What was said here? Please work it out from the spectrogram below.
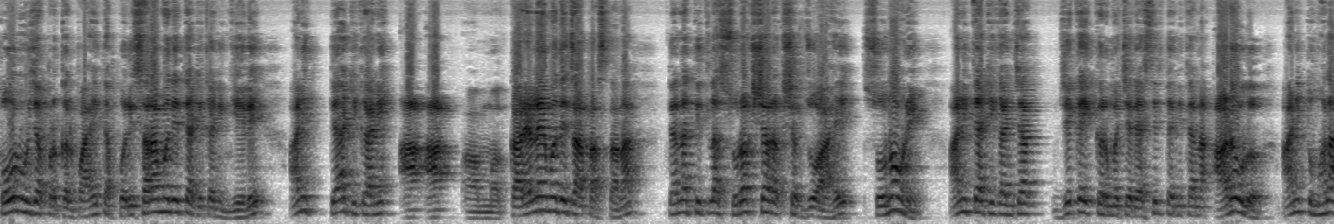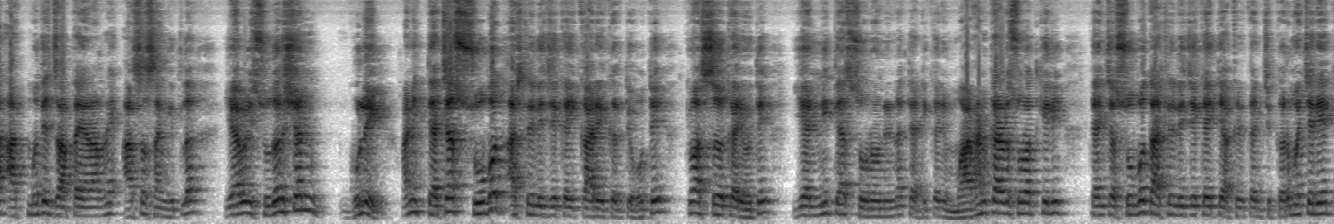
पवन ऊर्जा प्रकल्प आहे त्या परिसरामध्ये त्या ठिकाणी गेले आणि त्या ठिकाणी आ- कार्यालयामध्ये जात असताना त्यांना तिथला सुरक्षा रक्षक जो आहे सोनवणे आणि त्या ठिकाणच्या जे काही कर्मचारी असतील त्यांनी त्यांना अडवलं आणि तुम्हाला आतमध्ये जाता येणार नाही असं सांगितलं. यावेळी सुदर्शन घुले आणि त्याच्या सोबत असलेले जे काही कार्यकर्ते होते किंवा सहकारी होते यांनी त्या सोनवणींना त्या ठिकाणी मारहाण करायला सुरुवात केली. त्यांच्यासोबत असलेले जे काही त्या ठिकाणचे कर्मचारी आहेत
